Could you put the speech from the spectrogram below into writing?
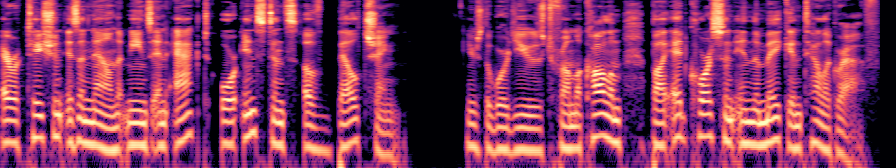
Eructation is a noun that means an act or instance of belching. Here's the word used from a column by Ed Corson in the Macon Telegraph.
